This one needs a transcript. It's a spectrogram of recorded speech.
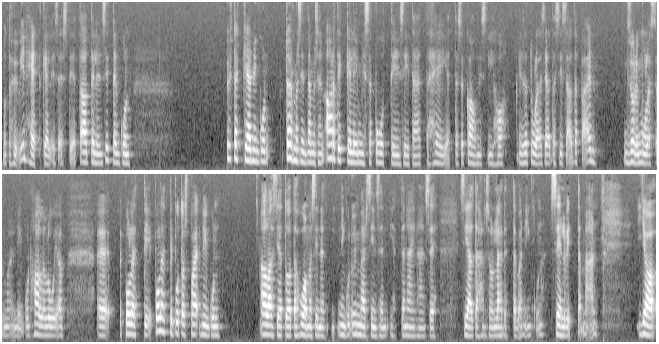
mutta hyvin hetkellisesti. Että ajattelin sitten, kun yhtäkkiä niin kuin törmäsin tämmöisen artikkeliin, missä puhuttiin siitä, että hei, että se kaunis iho, niin se tulee sieltä sisältä päin. Niin se oli mulle semmoinen niin kuin halleluja. Poletti, poletti putos niin kuin alas ja tuota, huomasin, että niin kuin ymmärsin sen, että näinhän se, sieltähän se on lähdettävä niin kuin selvittämään. Ja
